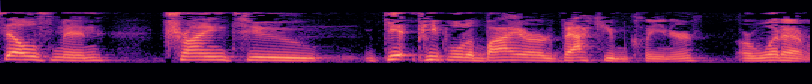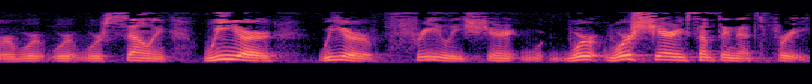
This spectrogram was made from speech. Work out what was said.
salesmen trying to get people to buy our vacuum cleaner or whatever we're, we're, we're selling. We are we are freely sharing. We're, we're sharing something that's free,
